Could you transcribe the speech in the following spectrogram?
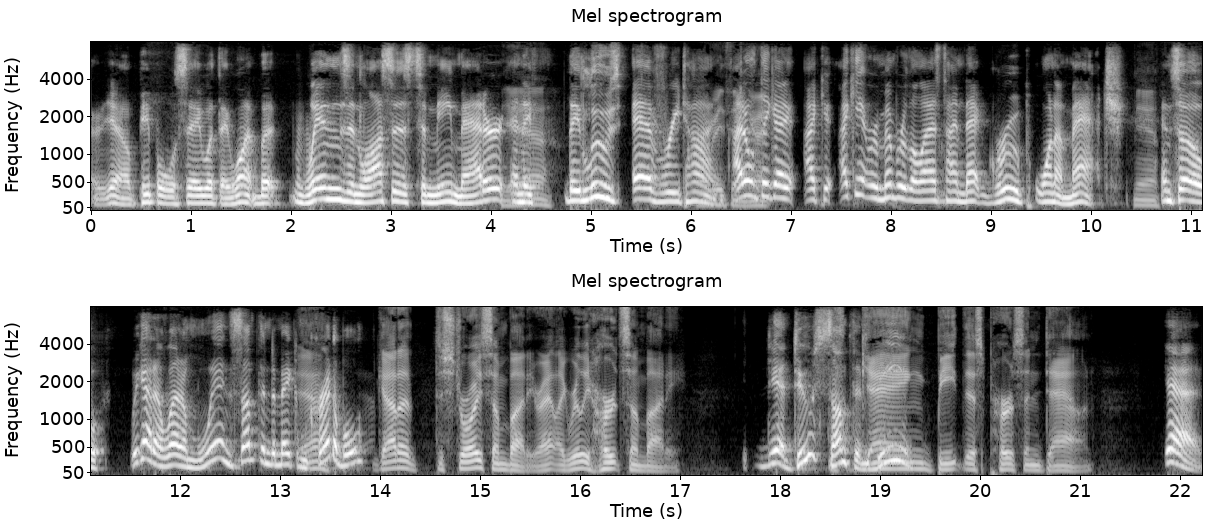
you know, people will say what they want, but wins and losses to me matter, and they they lose every time. Everything, I don't right. think I I can I can't remember the last time that group won a match, yeah, and so we got to let them win something to make them Yeah. credible. gotta destroy somebody, right? Like really hurt somebody. Yeah, do something. Be, Gang beat this person down. yeah,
